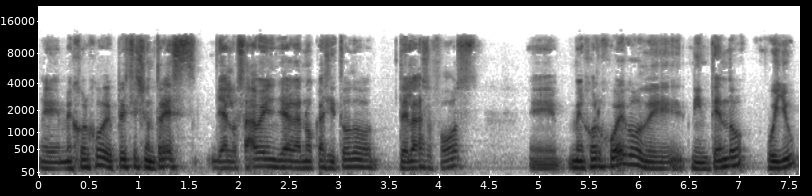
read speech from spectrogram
Eh, mejor juego de PlayStation 3, ya lo saben, ya ganó casi todo. The Last of Us. Eh, mejor juego de Nintendo Wii U,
